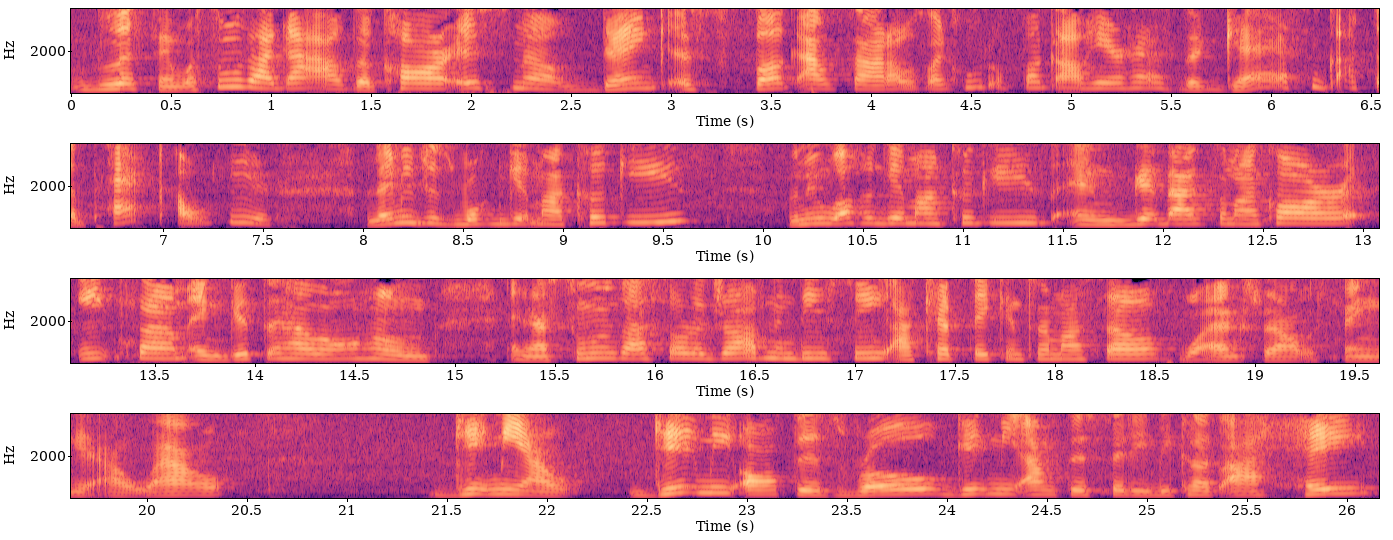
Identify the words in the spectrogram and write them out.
listen, as soon as I got out the car, it smelled dank as fuck outside. I was like, who the fuck out here has the gas? Who got the pack out here? Let me just walk and get my cookies. Let me walk and get my cookies and get back to my car, eat some, and get the hell on home. And as soon as I started driving in DC, I kept thinking to myself, well, actually, I was saying it out loud get me out Get me off this road. Get me out this city because I hate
